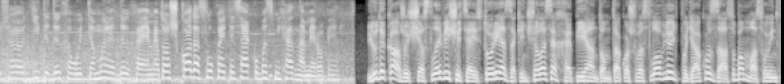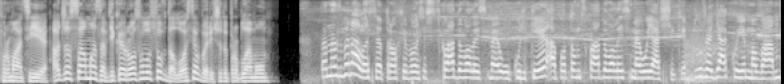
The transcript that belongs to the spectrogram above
все діти дихають, та ми дихаємо. То шкода, слухайте, всяку би сміха з нами робили. Люди кажуть, щасливі, що ця історія закінчилася хеппі-ендом. Також висловлюють подяку засобам масової інформації, адже саме завдяки розголосу вдалося вирішити проблему. Та назбиралося трохи, бо складувались ми у кульки, а потім складувались ми у ящики. Дуже дякуємо вам,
